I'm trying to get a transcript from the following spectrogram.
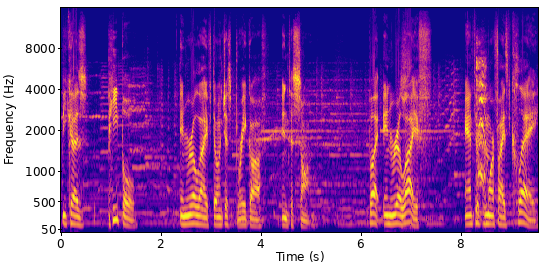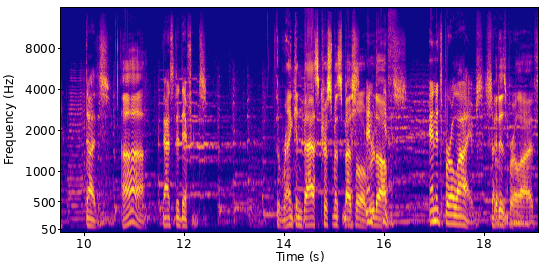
because people in real life don't just break off into song. But in real life, anthropomorphized clay does. Ah, That's the difference. the Rankin Bass Christmas special, And- Rudolph. yes. And it's Burl Ives. So It is Burl Ives.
